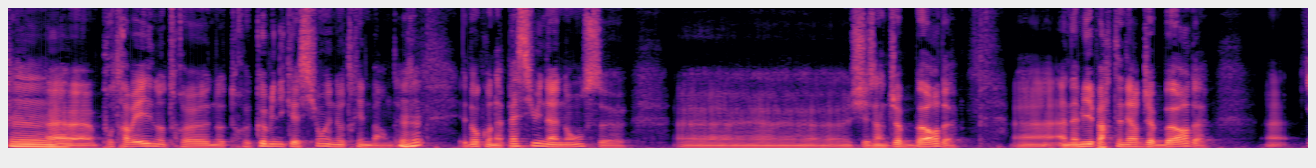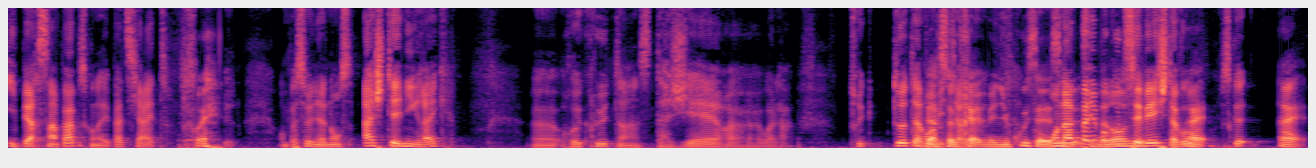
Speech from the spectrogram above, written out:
Hmm. euh, pour travailler notre notre communication et notre inbound. Mhm. Et donc, on a passé une annonce euh, euh, chez un job board, euh, un ami et partenaire job board, hyper sympa parce qu'on n'avait pas de sirette. Ouais. On passait une annonce HTMY. Euh, recrute un stagiaire, euh, voilà, truc totalement secret. Mais du coup. On n'a pas eu beaucoup de CV, je t'avoue, Ouais. parce que Ouais.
